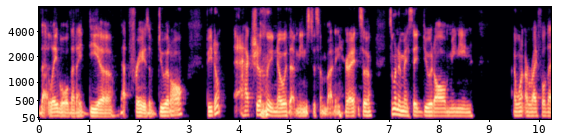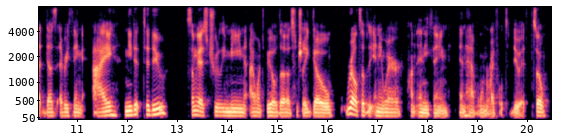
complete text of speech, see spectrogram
that label, that idea, that phrase of do it all, but you don't actually know what that means to somebody, right? So someone who may say do it all, meaning I want a rifle that does everything I need it to do. Some guys truly mean I want to be able to essentially go relatively anywhere, hunt anything, and have one rifle to do it. So,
